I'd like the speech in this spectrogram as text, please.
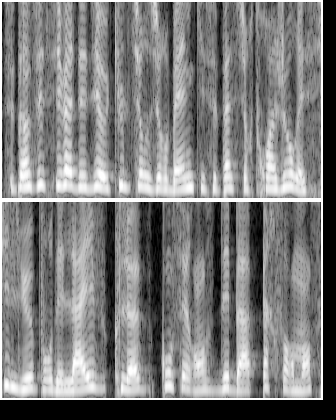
C'est un festival dédié aux cultures urbaines qui se passe sur trois jours et six lieux pour des lives, clubs, conférences, débats, performances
